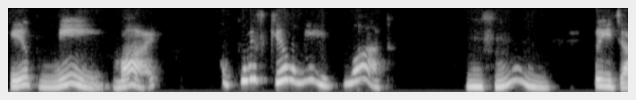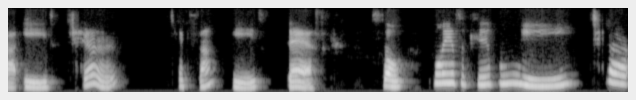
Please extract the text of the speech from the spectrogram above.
give me. Why? Oh, please give me. What? Mm-hmm. 의자 is chair. 책상 is desk. So please give me chair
